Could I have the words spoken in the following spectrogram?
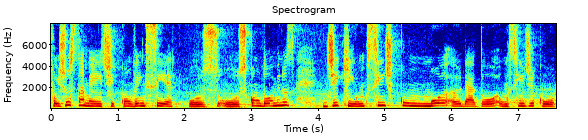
foi justamente convencer os, os condôminos de que um síndico morador, um síndico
